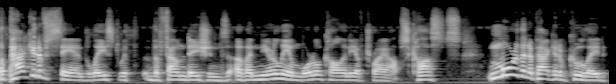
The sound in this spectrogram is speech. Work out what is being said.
A packet of sand laced with the foundations of a nearly immortal colony of Triops costs more than a packet of Kool-Aid,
